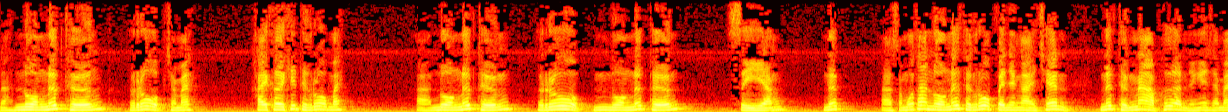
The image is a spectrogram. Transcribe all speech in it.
นะหน่วงนึกถึงรูปใช่ไหมใครเคยคิดถึงรูปไหมอ่าหน่วงนึกถึงรูปหน่วงนึกถึง เสียงนึกสมมติถ้าหน่วงนึกถึงรูปเป็นยังไง เช่น นึกถึงหน้าเพื่อนอย่างเงี้ใช่ไหม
